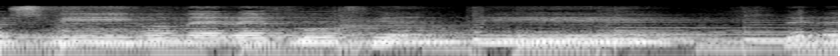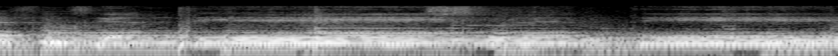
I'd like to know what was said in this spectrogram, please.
Dios mío, me refugio en ti, me refugio en ti, solo en ti.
